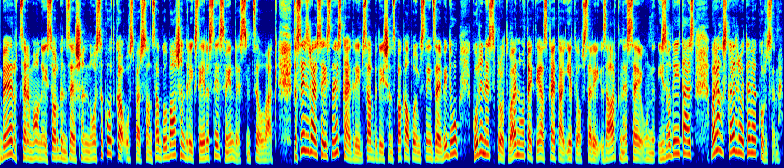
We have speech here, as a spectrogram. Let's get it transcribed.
bēru ceremonijas organizēšanu, nosakot, ka uz personas apglabāšanu drīkst ierasties vien desmit cilvēki. Tas izraisīs neskaidrības apbedīšanas pakalpojumu sniedzēju vidū, kuri nesaprot, vai noteiktajā skaitā ietilps arī zārka nesēju un izvadītājs, vairāk skaidroja TV Kurzeme.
